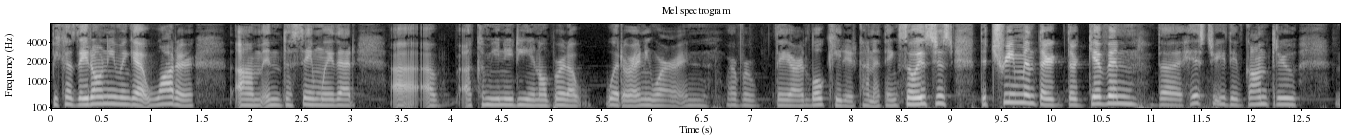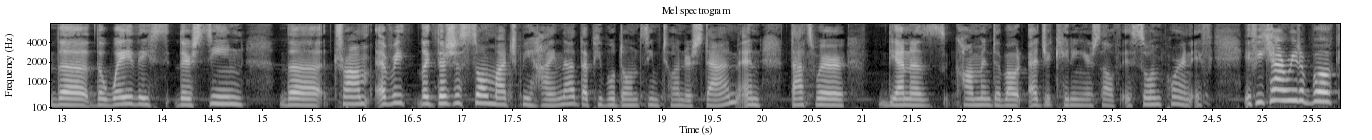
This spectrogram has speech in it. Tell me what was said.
because they don't even get water um, in the same way that uh, a, a community in Alberta would or anywhere in wherever they are located, kind of thing. So it's just the treatment they're they're given, the history they've gone through, the the way they they're seen, the trauma, every like there's just so much behind that that people don't seem to understand, and that's where Diana's comment about educating yourself is so important. If if you can't read a book,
